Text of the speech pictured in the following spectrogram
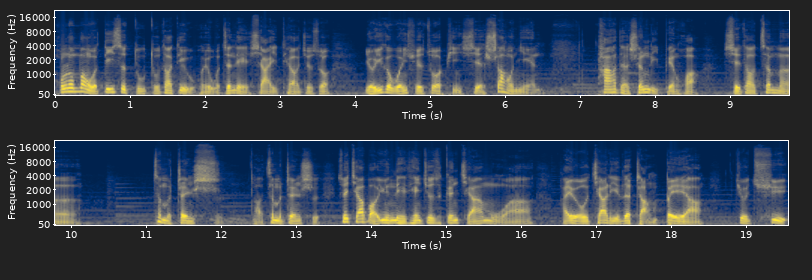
《红楼梦》，我第一次读读到第五回，我真的也吓一跳。就是说，有一个文学作品写少年，他的生理变化写到这么这么真实啊，这么真实。所以贾宝玉那天就是跟贾母啊，还有家里的长辈啊，就去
